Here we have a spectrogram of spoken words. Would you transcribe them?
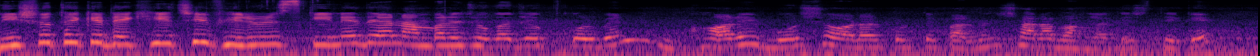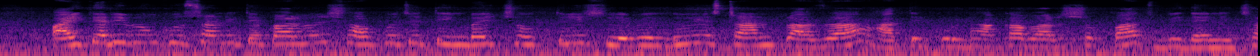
নিশো থেকে দেখিয়েছি ভিডিওর স্ক্রিনে দেওয়া নাম্বারে যোগাযোগ করবেন। ঘরে বসে অর্ডার করতে পারবেন সারা বাংলাদেশ থেকে। পাইকারি এবং খুচরা নিতে পারবেন সব হচ্ছে তিন বাই ছত্রিশ লেভেল দুই, স্টান প্লাজা, হাতিরপুল, ঢাকা, বারোশো পাঁচ, বিদায় নিচ্ছে।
